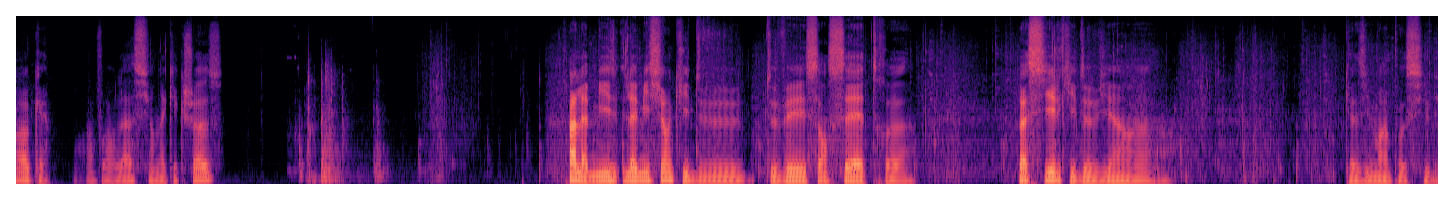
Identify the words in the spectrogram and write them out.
Ok, on va voir là si on a quelque chose. Ah, la, la mission qui de- devait censée être euh, facile qui devient euh, quasiment impossible.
